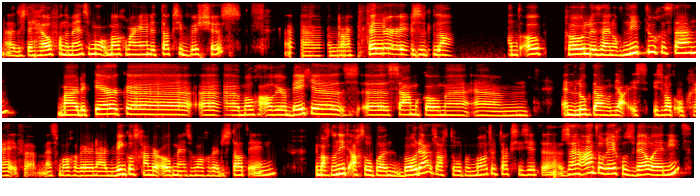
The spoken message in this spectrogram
uh, dus de helft van de mensen mogen maar in de taxibusjes. Maar verder is het land open. Scholen zijn nog niet toegestaan. Maar de kerken mogen alweer een beetje samenkomen. Um, en de lockdown ja, is, is wat opgeheven. Mensen mogen weer naar de winkels gaan weer open. Mensen mogen weer de stad in. Je mag nog niet achterop een boda, dus achterop een motortaxi zitten. Er zijn een aantal regels wel en niet.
